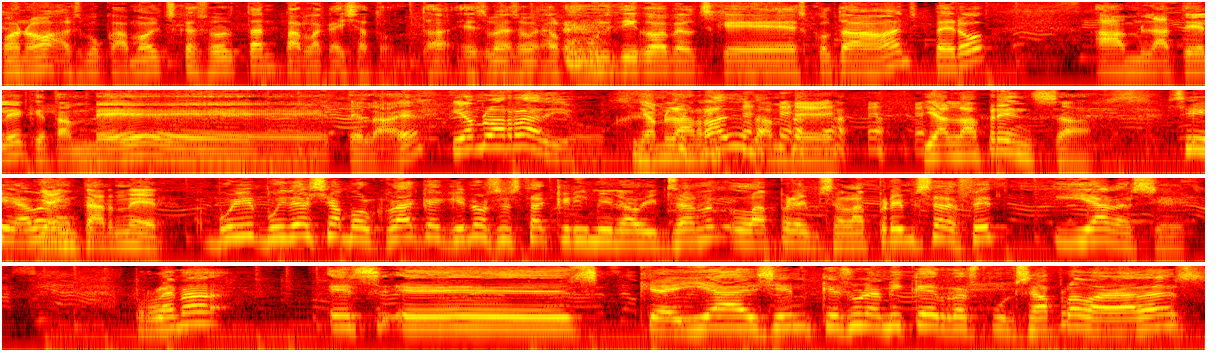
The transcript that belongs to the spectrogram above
Bueno, els bocamolls que surten per la caixa tonta. És més o menys el Community Goebbels que escoltàvem abans, però amb la tele, que també eh, tela, eh? I amb la ràdio. I amb la ràdio també. I amb la premsa. Sí, a I veure, a internet. Vull, vull deixar molt clar que aquí no s'està criminalitzant la premsa. La premsa, de fet, hi ha de ser. El problema és, és que hi ha gent que és una mica irresponsable a vegades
